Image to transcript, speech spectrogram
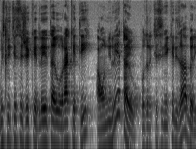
Myslíte si, že keď lietajú rakety, a oni lietajú, pozrite si niekedy zábery,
